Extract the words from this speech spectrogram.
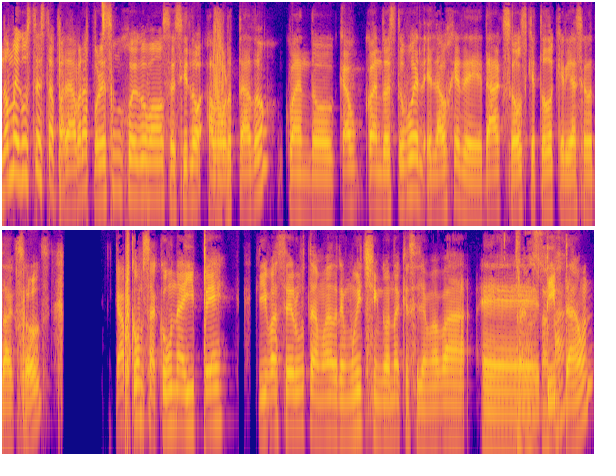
no me gusta esta palabra, por eso un juego, vamos a decirlo, abortado. Cuando, cuando estuvo el, auge de Dark Souls, que todo quería ser Dark Souls, Capcom sacó una IP que iba a ser puta madre muy chingona que se llamaba eh, Deep Down.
